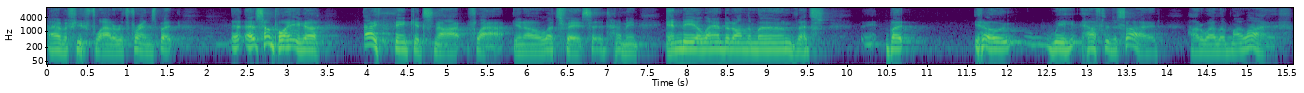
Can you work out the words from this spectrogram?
I have a few flat earth friends, but at some point you go, I think it's not flat, you know, let's face it. I mean, India landed on the moon, that's, but, you know, we have to decide how do I live my life?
